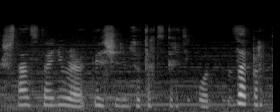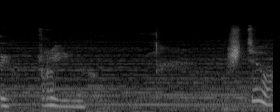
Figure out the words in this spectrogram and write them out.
16 июля 1933 год. Запертых в руинах. Что?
